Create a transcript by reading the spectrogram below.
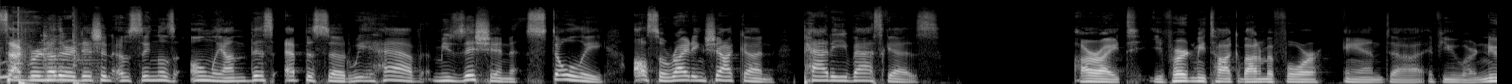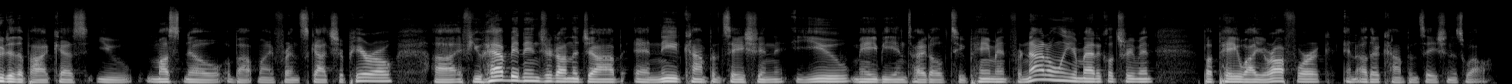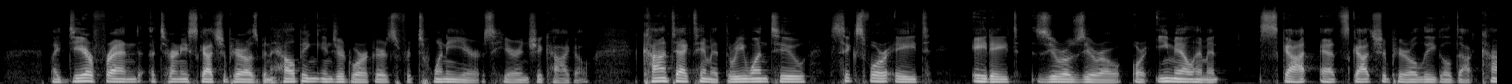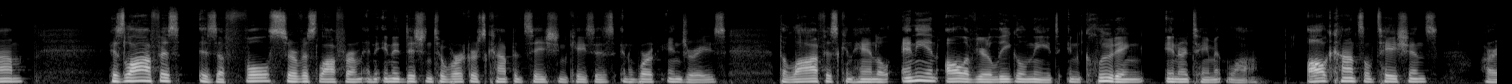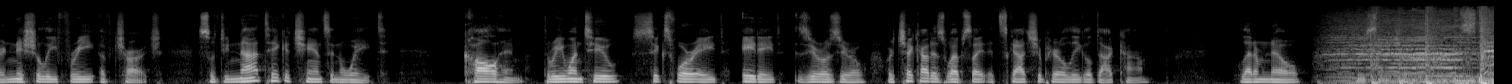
It's time for another edition of Singles Only. On this episode, we have musician Stolie, also riding shotgun, Patti Vasquez. All right, you've heard me talk about him before, and uh, if you are new to the podcast, you must know about my friend Scott Shapiro. Uh, if you have been injured on the job and need compensation, you may be entitled to payment for not only your medical treatment, but pay while you're off work and other compensation as well. My dear friend, attorney Scott Shapiro, has been helping injured workers for 20 years here in Chicago. Contact him at 312 648 8800 or email him at scott at scottshapirolegal.com. His law office is a full service law firm, and in addition to workers' compensation cases and work injuries, the law office can handle any and all of your legal needs, including entertainment law. All consultations are initially free of charge, so do not take a chance and wait. Call him 312 648 8800 or check out his website at scottshapirolegal.com. Let him know sent you.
